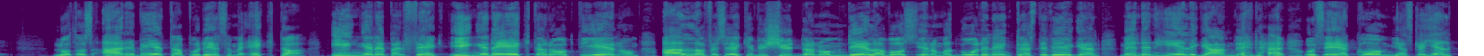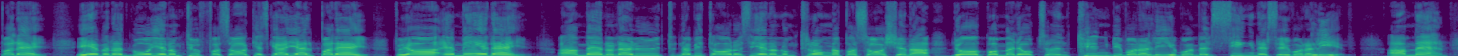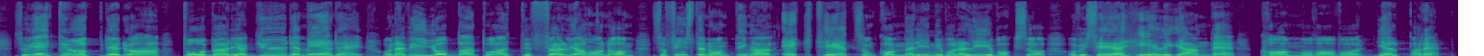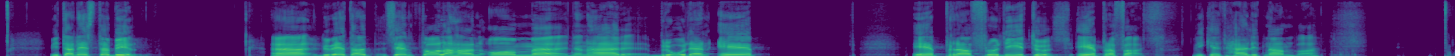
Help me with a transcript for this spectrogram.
Låt oss arbeta på det som är äkta. Ingen är perfekt, ingen är äkta rakt igenom. Alla försöker vi skydda någon del av oss genom att gå den enklaste vägen. Men den helige Ande är där och säger kom, jag ska hjälpa dig. Även att gå igenom tuffa saker ska jag hjälpa dig, för jag är med dig. Amen. Och när, du, när vi tar oss igenom de trånga passagerna, då kommer det också en tyngd i våra liv och en välsignelse i våra liv. Amen. Så ge inte upp det du har påbörjat. Gud är med dig. Och när vi jobbar på att följa honom så finns det någonting av äkthet som kommer in i våra liv också. Och vi säger helige Ande, kom och var vår hjälpare. Vi tar nästa bild. Eh, du vet att sen talar han om eh, den här brodern Eprafroditus, Eprafas. Vilket härligt namn va?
